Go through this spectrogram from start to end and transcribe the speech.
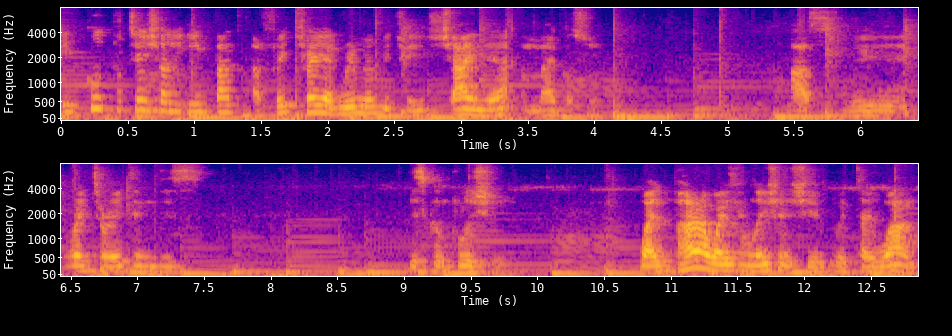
it could potentially impact a free trade agreement between China and Mercosur as we reiterate in this this conclusion. While Paraguay's relationship with Taiwan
